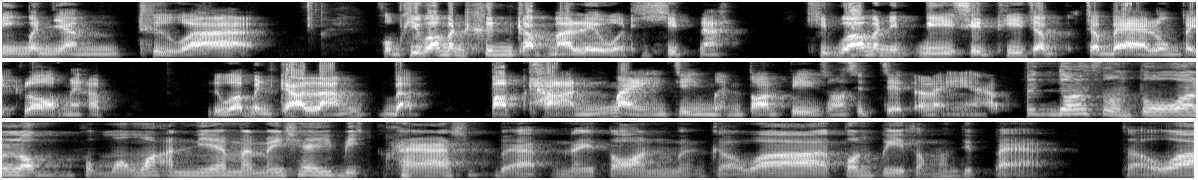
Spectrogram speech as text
ริง ๆ มันยังถือว่า ผมคิดว่ามันขึ้นกลับมาเร็วกว่าที่คิดนะคิดว่ามันมีสิทธิ์ที่จะจะ bear ลงไปอีกรอบไหมครับ หรือว่าเป็นการล้างแบบปรับฐานใหม่จริง ๆ เหมือนตอนปี 2017 อะไรเงี้ยครับ โดยส่วนตัวเราผมมองว่าอันนี้มันไม่ใช่ big crash แบบในตอนเหมือนกับว่าต้นปี 2018 แต่ว่า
